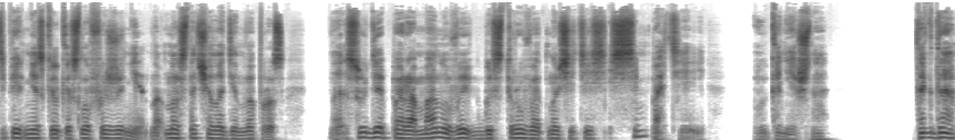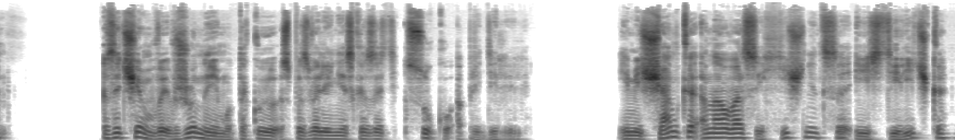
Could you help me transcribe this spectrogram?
Теперь несколько слов о жене, но, но сначала один вопрос. Судя по роману, вы к Быстрову относитесь с симпатией. Конечно. Тогда зачем вы в жены ему такую, с позволения сказать, суку определили? И мещанка она у вас, и хищница, и истеричка.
